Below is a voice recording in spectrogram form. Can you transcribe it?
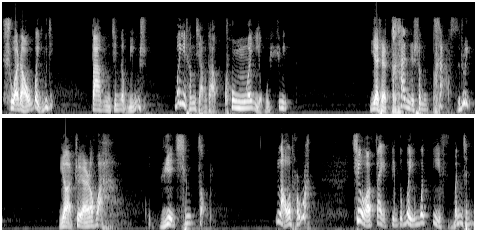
说着魏无忌，当今的名士，没成想他空有虚名，也是贪生怕死罪。要这样的话，于青走了，老头啊！就在这个魏国地府门前，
